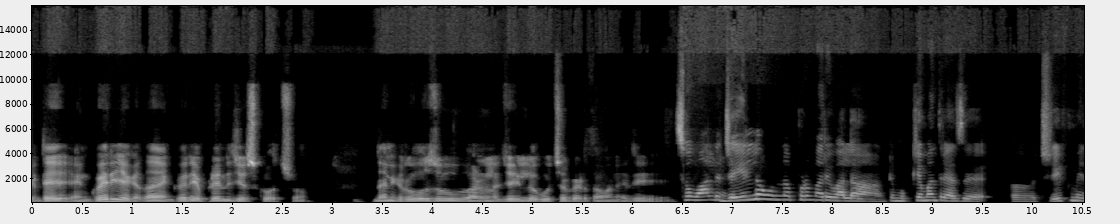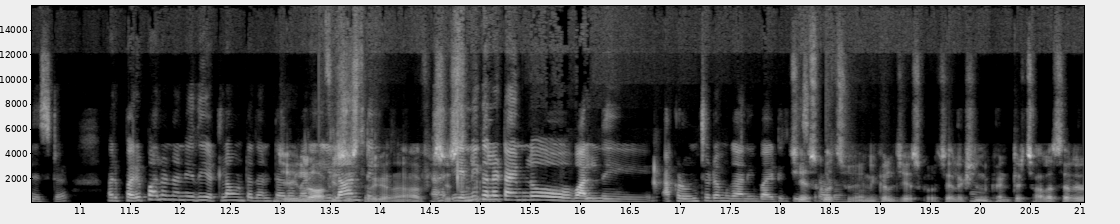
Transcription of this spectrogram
అంటే ఎంక్వైరీయే కదా. ఎంక్వైరీ ఎప్పుడైనా చేసుకోవచ్చు. దానికి రోజు వాళ్ళని జైల్లో కూర్చోబెడతాం అనేది సో వాళ్ళు జైల్లో ఉన్నప్పుడు మరి వాళ్ళ అంటే ముఖ్యమంత్రి యాజ్ చీఫ్ మినిస్టర్ మరి పరిపాలన అనేది ఎట్లా ఉంటది అంటారు ఇలాంటి ఎన్నికల టైంలో వాళ్ళని అక్కడ ఉంచడం గానీ బయటికి చేసుకోవచ్చు ఎన్నికలు చేసుకోవచ్చు. ఎలక్షన్. కంటే చాలా సార్లు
